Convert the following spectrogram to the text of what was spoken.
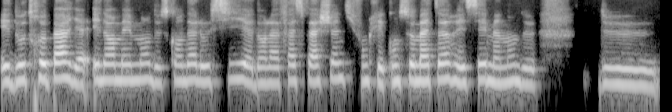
Et d'autre part, il y a énormément de scandales aussi euh, dans la fast fashion qui font que les consommateurs essaient maintenant de, de,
